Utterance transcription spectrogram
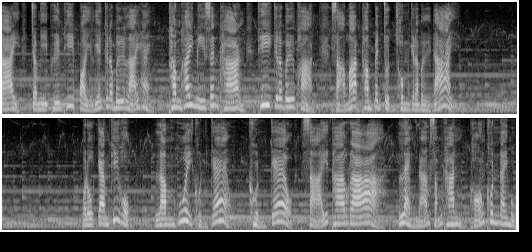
ราย จะมีพื้นที่ปล่อยเลี้ยงกระบือหลายแห่งทำให้มีเส้นทางที่กระบือผ่าน สามารถทำเป็นจุดชมกระบือได้ โปรแกรมที่ 6 ลำห้วยขุนแก้ว ขุนแก้ว สายทารา แหล่งน้ำสำคัญของคนในหมู่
